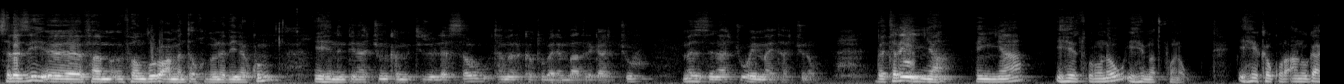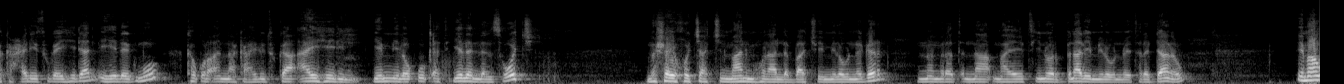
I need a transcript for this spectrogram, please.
ስለዚህ ፈንظሩ አመን ተእኹዙነ ዲነኩም ይህንን ዲናችሁን ከምትይዙለት ሰው ተመልከቱ በደንብ አድርጋችሁ መዝናችሁ ወይም አይታችሁ ነው። በተለይ እኛ እኛ ይሄ ጥሩ ነው፣ ይሄ መጥፎ ነው፣ ይሄ ከቁርአኑ ጋር ከሐዲቱ ጋር ይሄዳል፣ ይሄ ደግሞ ከቁርአንና ከሐዲቱ ጋር አይሄድም የሚለው እውቀት የሌለን ሰዎች መሻይኾቻችን ማን መሆን አለባቸው የሚለውን ነገር መምረጥና ማየት ይኖርብናል የሚለውን ነው የተረዳ ነው። ኢማሙ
